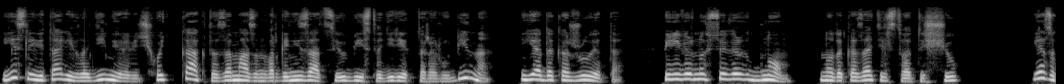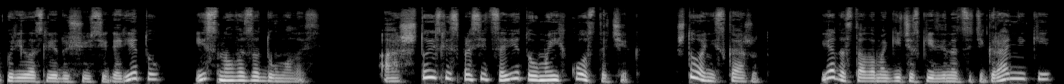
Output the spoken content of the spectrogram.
Если Виталий Владимирович хоть как-то замазан в организации убийства директора Рубина, я докажу это. Переверну все вверх дном, но доказательства отыщу. Я закурила следующую сигарету и снова задумалась. А что, если спросить совета у моих косточек? Что они скажут? Я достала магические двенадцатигранники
